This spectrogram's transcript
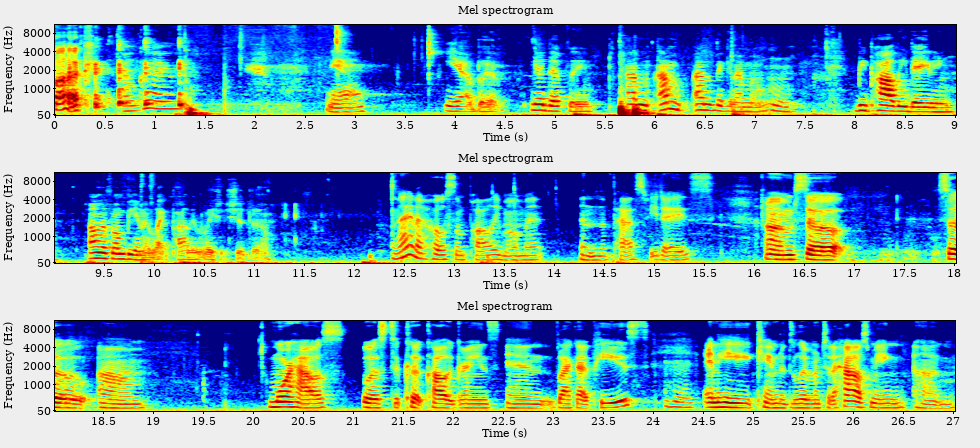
Think all my- Fuck. okay. Yeah. Yeah, but yeah, definitely. I'm I'm I'm thinking I'm gonna mm, be poly dating. I don't know if I'm being a like poly relationship though. I had a wholesome poly moment in the past few days. Um, so, so um, Morehouse was to cook collard greens and black eyed peas, Mhm. and he came to deliver them to the house. Me and um,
